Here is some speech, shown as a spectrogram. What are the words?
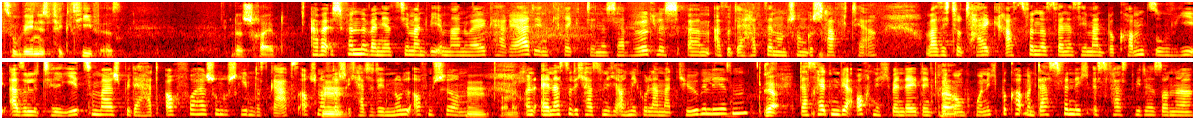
zu wenig fiktiv ist oder schreibt. Aber ich finde, wenn jetzt jemand wie Emmanuel Carrère den kriegt, den ist ja wirklich, ähm, also der hat es ja nun schon geschafft, ja. Und was ich total krass finde, ist, wenn es jemand bekommt, so wie, also Letelier zum Beispiel, der hat auch vorher schon geschrieben, das gab es auch schon auf hm. Deutsch. Ich hatte den null auf dem Schirm. Hm, Und erinnerst du dich, hast du nicht auch Nicolas Mathieu gelesen? Ja. Das hätten wir auch nicht, wenn der den Prix ja. Goncourt nicht bekommt. Und das finde ich ist fast wieder so eine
